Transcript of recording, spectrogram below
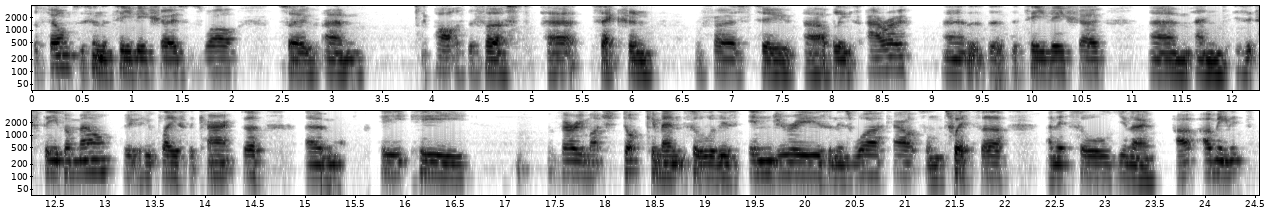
the films; it's in the TV shows as well. So um, part of the first uh, section refers to, uh, I believe it's Arrow, uh, the, the, the, TV show, Um, and is it Steve Amell who, who plays the character? Um, he he very much documents all of his injuries and his workouts on Twitter, and it's all you know. I, I mean, it's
